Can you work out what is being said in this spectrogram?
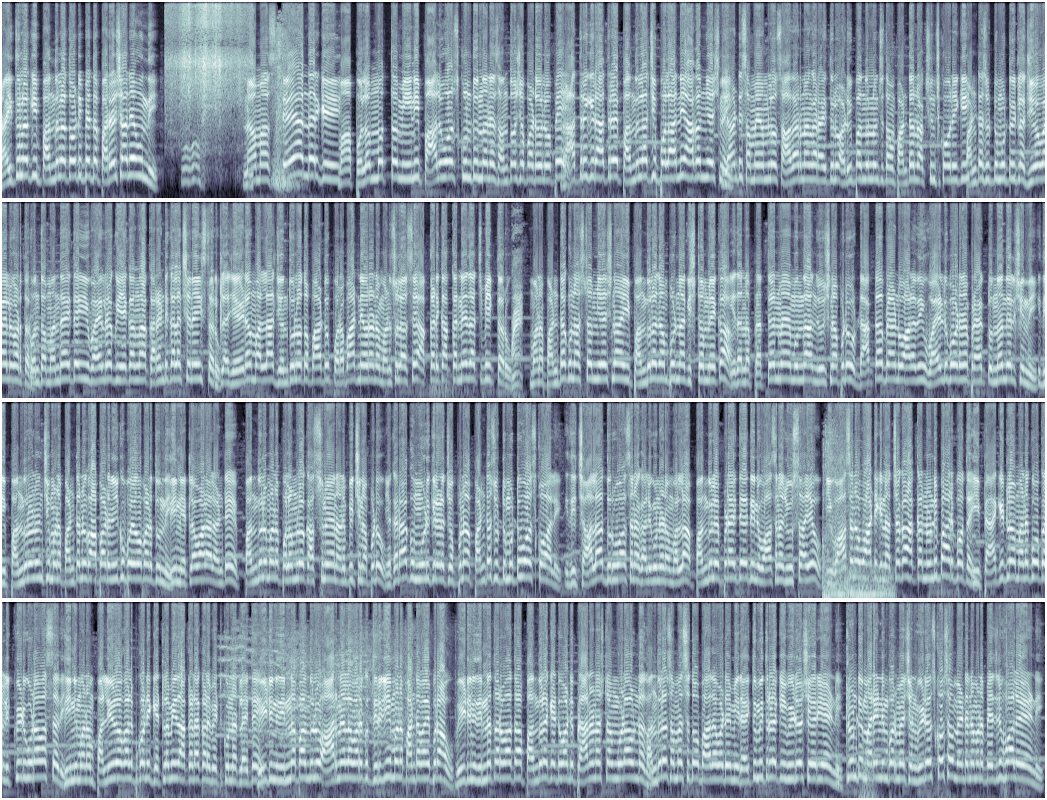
రైతులకి పందులతోటి పెద్ద పరేషానే ఉంది. నమస్తే అందరికి. మా పొలం మొత్తం ఈని పాలు పోసుకుంటుందనే సంతోషపడే లోపే రాత్రికి రాత్రే పందులచ్చి పొలాన్ని ఆగం చేసినాయి. ఇలాంటి సమయంలో సాధారణంగా రైతులు అడవి పందుల నుంచి తమ పంటను రక్షించుకోనికి పంట చుట్టుముట్టు ఇట్లా జియో వైర్లు కడతారు. కొంతమంది అయితే ఈ వైర్లకు ఏకంగా కరెంట్ కలెక్షన్ ఇస్తారు. ఇట్లా చేయడం వల్ల జంతువులతో పాటు పొరపాటున ఎవరైనా మనుషులు వస్తే అక్కడికక్కడనే చచ్చిపీక్తారు మన పంటకు నష్టం చేసిన ఈ పందుల చంపుడు నాకు ఇష్టం లేక ఏదన్నా ప్రత్యామ్నాయం ఉందా అని చూసినప్పుడు డాక్టర్ బ్రాండ్ వాళ్ళది వైల్డ్ బోర్డ్ అనే ప్రాజెక్ట్ ఉందని తెలిసింది. ఇది పందుల నుంచి మన పంటను కాపాడనీకి ఉపయోగపడుతుంది దీన్ని ఎట్లా వాడాలంటే పందులు మన పొలంలోకి వస్తున్నాయని అనిపించినప్పుడు ఎకరాకు మూడు కిలోల చొప్పున పంట చుట్టుముట్టు పోసుకోవాలి. ఇది చాలా దుర్వాసన కలిగి ఉండడం వల్ల పందులు ఎప్పుడైతే దీని వాసన చూస్తాయో ఈ వాసన వాటికి నచ్చగా అక్కడ నుండి పారిపోతాయి. ఈ ప్యాకెట్లో మనకు ఒక లిక్విడ్ కూడా వస్తది. దీన్ని మనం పల్లీలో కలుపుకొని గెట్ల మీద అక్కడక్కడ పెట్టుకున్నట్లయితే వీటిని తిన్న పందులు ఆరు నెలల వరకు తిరిగి మన పంట వైపు రావు. వీటిని తిన్న తర్వాత పందులకు ఎటువంటి ప్రాణ నష్టం కూడా ఉండదు. పందుల సమస్యతో బాధపడే మీ రైతు మిత్రులకి ఈ వీడియో షేర్ చేయండి. ఇట్లుంటి మరిన్ని ఇన్ఫర్మేషన్ వీడియోస్ కోసం వెంటనే మన పేజ్ని ఫాలో చేయండి.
